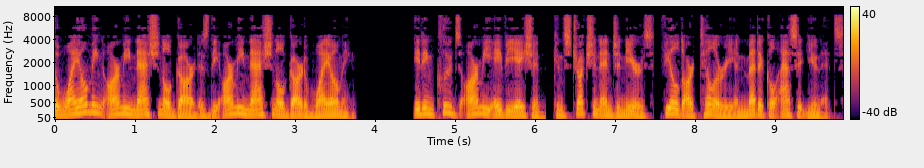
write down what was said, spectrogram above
The Wyoming Army National Guard is the Army National Guard of Wyoming. It includes Army aviation, construction engineers, field artillery and medical asset units.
